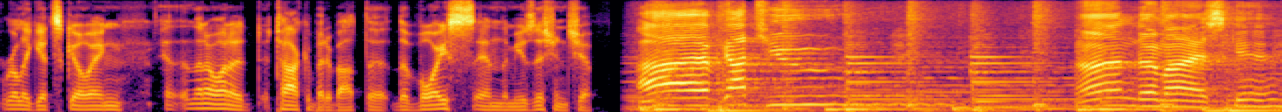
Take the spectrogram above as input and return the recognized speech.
really gets going. And then I want to talk a bit about the the voice and the musicianship. I've got you under my skin.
